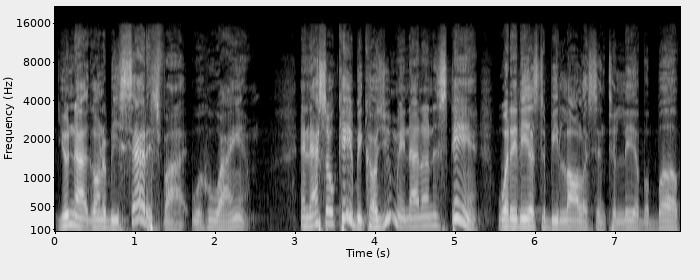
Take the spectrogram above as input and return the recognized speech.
You're not going to be satisfied with who I am. And that's okay because you may not understand what it is to be lawless and to live above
